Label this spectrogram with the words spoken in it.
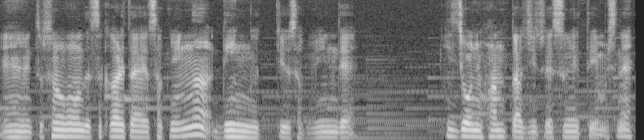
えーと、その後です書かれた作品がリングっていう作品で、非常にファンタジーと優れていますね。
